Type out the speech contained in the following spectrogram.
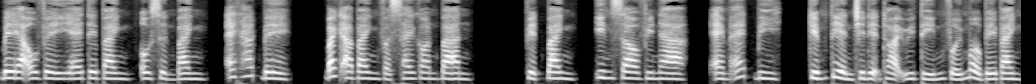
BAOVIET Bank, Ocean Bank, SHB, Bách A Bank và Saigon Bank, Vietbank, Insovina, MSB. Kiếm tiền trên điện thoại uy tín với MB Bank.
